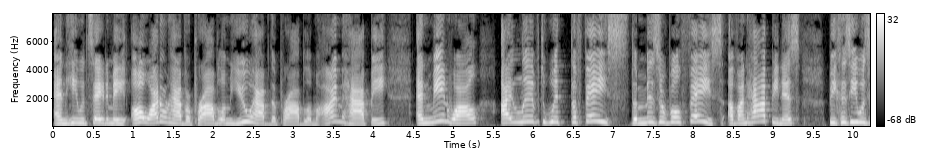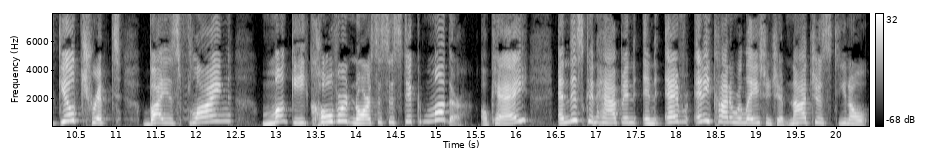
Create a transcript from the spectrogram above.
And he would say to me oh i don't have a problem. You have the problem. I'm happy. And meanwhile I lived with the face, the miserable face of unhappiness because he was guilt tripped by his flying monkey covert narcissistic mother. Okay. And this can happen in every, any kind of relationship, not just, you know,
